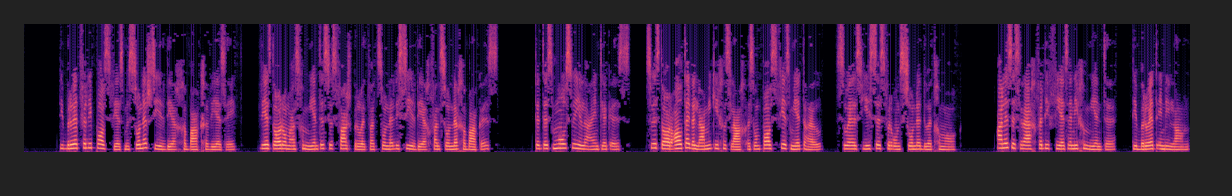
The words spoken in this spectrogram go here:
Die brood voor die pasfees moes sonder sierdeeg gebak gewees het. Wees daarom als gemeente soos vars brood wat sonder die sierdeeg van zonde gebak is. Dit is moos wie jylle eindelijk is. Soos daar altijd een lammiekie geslag is om pasfees mee te hou, so is Jezus voor ons zonde doodgemaak. Alles is recht voor die feest in die gemeente, die brood in die lam.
